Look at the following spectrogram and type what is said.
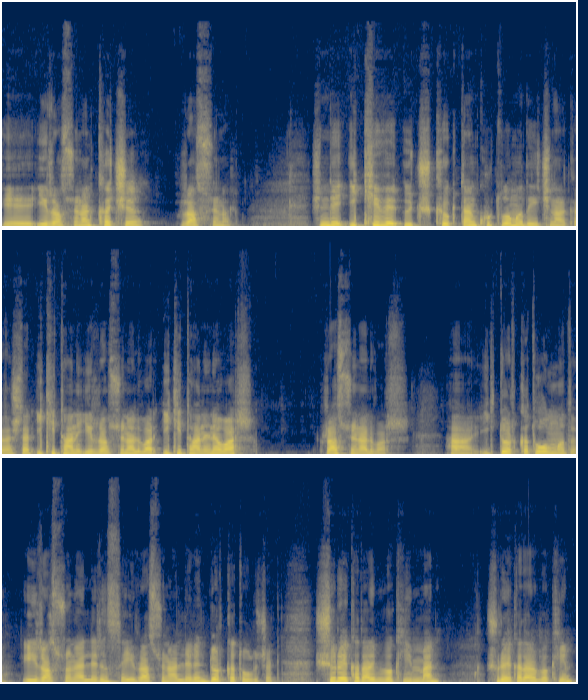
e, irrasyonel, kaçı rasyonel? Şimdi 2 ve 3 kökten kurtulamadığı için arkadaşlar 2 tane irrasyonel var. 2 tane ne var? Rasyonel var. Ha ilk 4 katı olmadı. İrrasyonellerin sayı rasyonellerin 4 katı olacak. Şuraya kadar bir bakayım ben. Şuraya kadar bakayım.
